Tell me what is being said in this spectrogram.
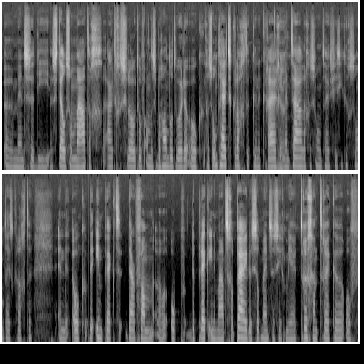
uh, mensen die stelselmatig uitgesloten of anders behandeld worden, ook gezondheidsklachten kunnen krijgen, mentale gezondheid, fysieke gezondheidsklachten. En ook de impact daarvan uh, op de plek in de maatschappij. Dus dat mensen zich meer terug gaan trekken of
